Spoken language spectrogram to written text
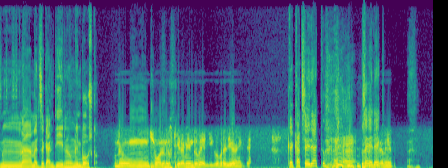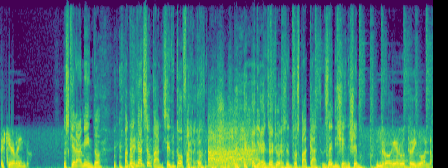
in una mezza cantina, in un imbosco. Non, ci vuole uno schieramento bellico praticamente. Che cazzo hai detto? Cos'è che hai detto? Schieramento. Schieramento. Lo schieramento? Ma come cazzo parli? Sei tutto fatto? Quindi a mezzogiorno sei tutto spaccato. Cosa stai dicendo, scemo? Droga e rotta di collo.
